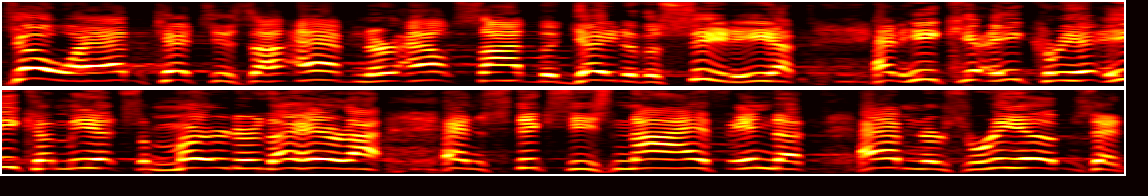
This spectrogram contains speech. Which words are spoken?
Joab catches Abner outside the gate of the city and he, he, he commits murder there and sticks his knife into Abner's ribs, and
